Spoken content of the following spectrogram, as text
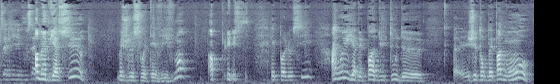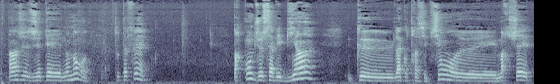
Vous aviez vous saviez. Ah, mais bien sûr Mais je le souhaitais vivement, en plus. Et Paul aussi. Ah oui, il n'y avait pas du tout de. euh, Je tombais pas de mon haut. Hein, J'étais. Non, non, tout à fait. Par contre, je savais bien que la contraception euh, marchait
